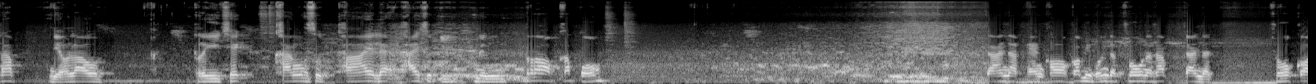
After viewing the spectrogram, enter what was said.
ครับ เดี๋ยวเรารีเช็คครั้งสุดท้ายและท้ายสุดอีกหนึ่งรอบครับผม การดัดแผงคอก็มีผลกับโชคนะครับ การดัดโชคก็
